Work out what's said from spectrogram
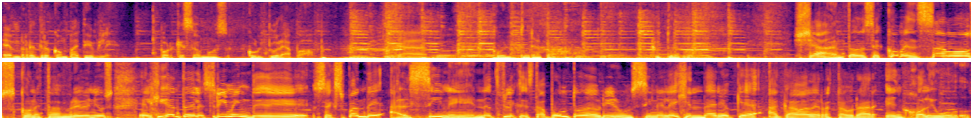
En retrocompatible, porque somos cultura pop. Mira, pues, Cultura pop. Cultura pop. Ya, entonces comenzamos con estas breve news. El gigante del streaming se expande al cine. Netflix está a punto de abrir un cine legendario que acaba de restaurar en Hollywood.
